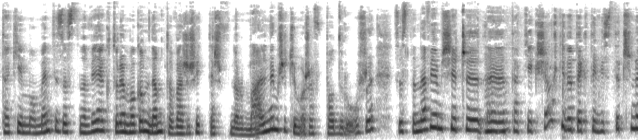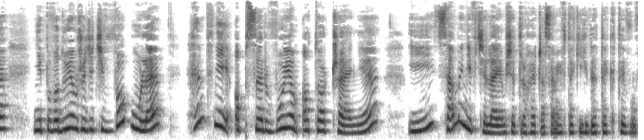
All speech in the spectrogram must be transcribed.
takie momenty zastanowienia, które mogą nam towarzyszyć też w normalnym życiu, może w podróży. Zastanawiam się, czy e, mhm. takie książki detektywistyczne nie powodują, że dzieci w ogóle chętniej obserwują otoczenie, i same nie wcielają się trochę czasami w takich detektywów,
